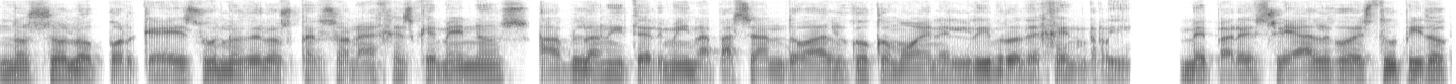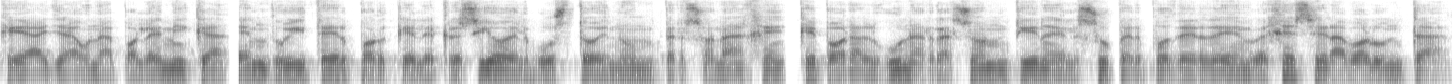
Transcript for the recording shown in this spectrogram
no solo porque es uno de los personajes que menos hablan y termina pasando algo como en el libro de Henry. Me parece algo estúpido que haya una polémica en Twitter porque le creció el gusto en un personaje que por alguna razón tiene el superpoder de envejecer a voluntad,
